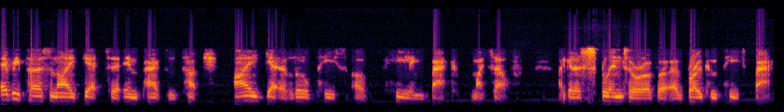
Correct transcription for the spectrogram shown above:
every person I get to impact and touch, I get a little piece of healing back myself. I get a splinter of a, a broken piece back.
